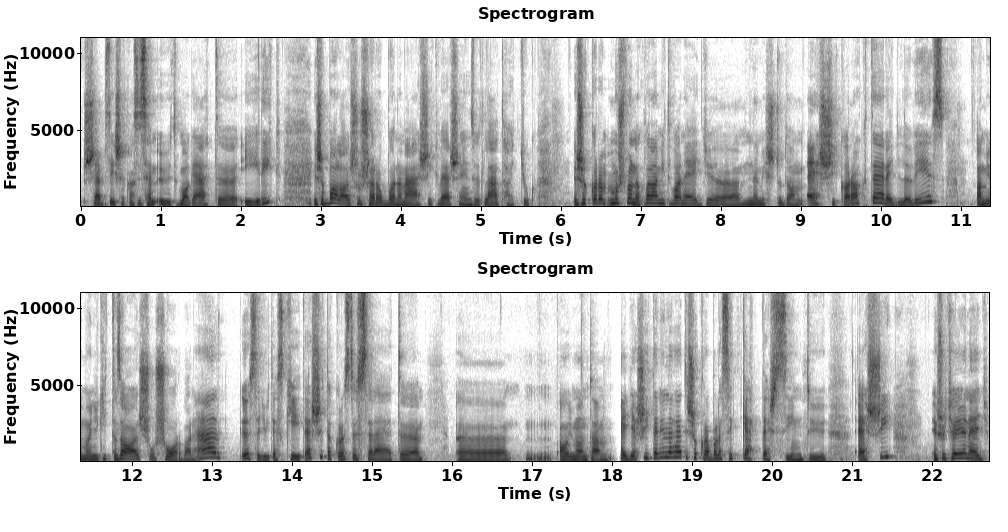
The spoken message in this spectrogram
sebzések azt hiszem őt magát érik, és a bal alsó sarokban a másik versenyzőt láthatjuk. És akkor most mondok valamit, van egy, nem is tudom, essi karakter, egy lövész, ami mondjuk itt az alsó sorban áll, összegyűjtesz két esit, akkor azt össze lehet, ö, ö, ahogy mondtam, egyesíteni lehet, és akkor abban lesz egy kettes szintű esi, és hogyha jön egy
